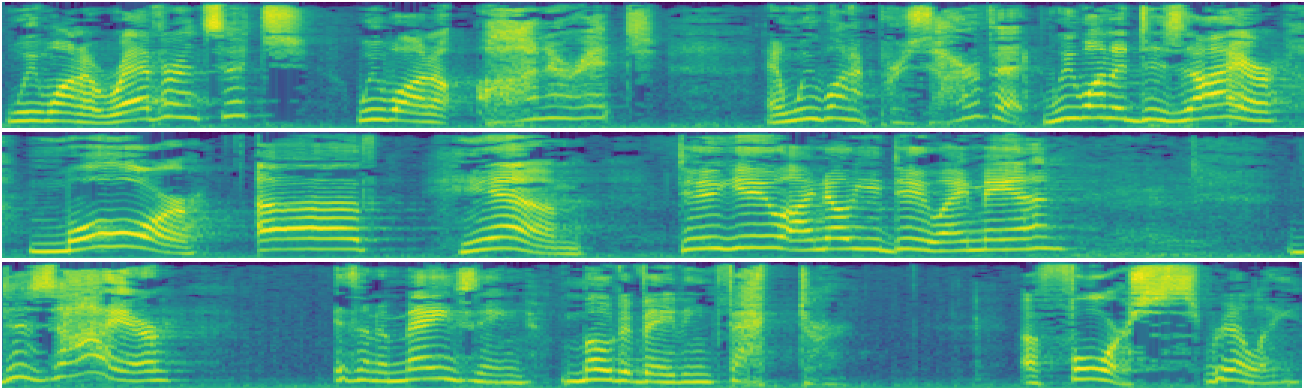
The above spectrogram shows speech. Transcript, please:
We want to reverence it. We want to honor it and we want to preserve it. We want to desire more of Him. Do you? I know you do. Amen. Desire is an amazing motivating factor. A force, really.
